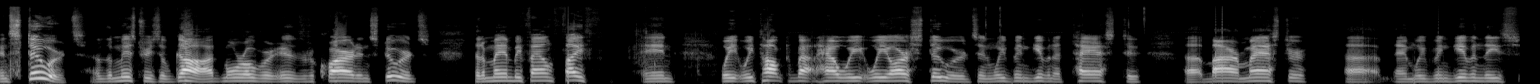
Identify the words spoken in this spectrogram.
and stewards of the mysteries of God. Moreover, it is required in stewards that a man be found faithful. And we, we talked about how we, we are stewards and we've been given a task to uh, by our master uh, and we've been given these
